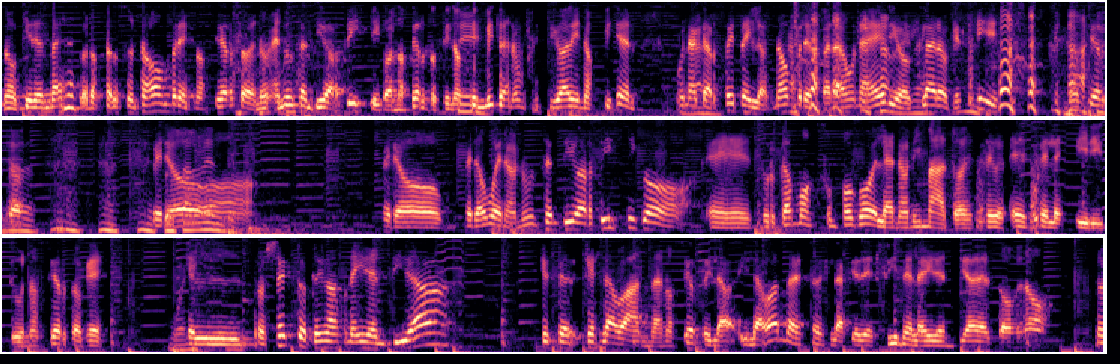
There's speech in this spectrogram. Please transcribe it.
no quieren dar a conocer sus nombres, ¿no es cierto? En, un- en un sentido artístico, ¿no es cierto? Si nos Sí. invitan a un festival y nos piden una carpeta y los nombres para un aéreo, claro que sí, ¿no es cierto? Pero, Totalmente. pero, pero bueno, en un sentido artístico eh, surcamos un poco el anonimato, ese es el espíritu, ¿no es cierto? Que el proyecto tenga una identidad que es, que es la banda, ¿no es cierto? Y la, y la banda esa es la que define la identidad de todo, ¿no? No,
